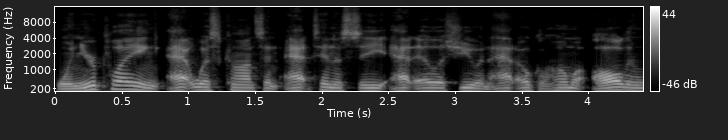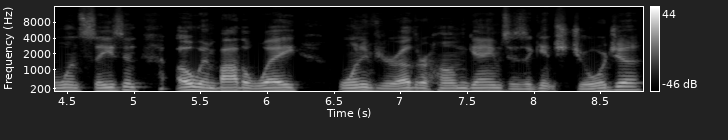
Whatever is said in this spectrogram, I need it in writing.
When you're playing at Wisconsin, at Tennessee, at LSU, and at Oklahoma all in one season. Oh, and by the way, one of your other home games is against Georgia.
